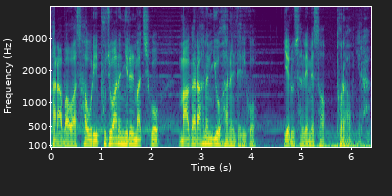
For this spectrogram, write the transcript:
바나바와 사울이 부조하는 일을 마치고 마가라 하는 요한을 데리고 예루살렘에서 돌아오니라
